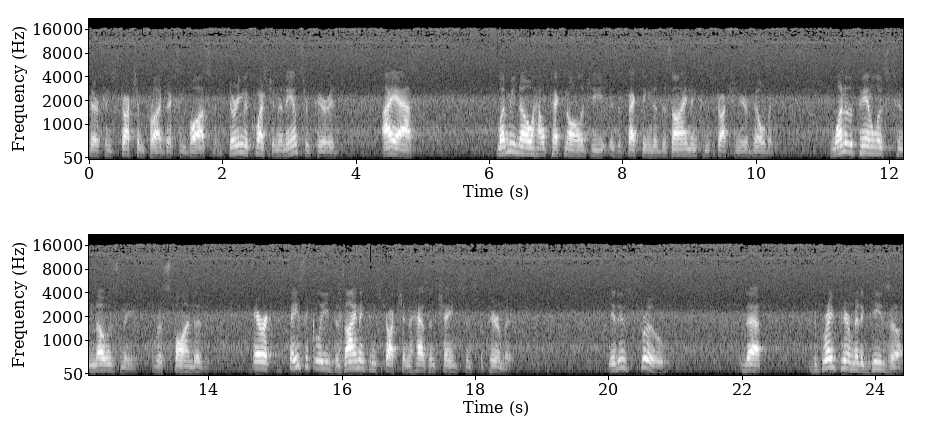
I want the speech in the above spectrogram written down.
their construction projects in Boston. During the question and answer period, I asked, let me know how technology is affecting the design and construction of your building. One of the panelists who knows me responded, Eric, basically design and construction hasn't changed since the pyramids. It is true that the Great Pyramid of Giza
